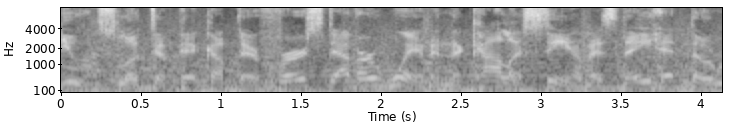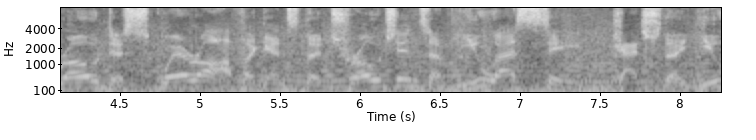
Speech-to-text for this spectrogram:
Utes look to pick up their first ever win in the Coliseum as they hit the road to square off against the Trojans of USC. Catch the Ute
